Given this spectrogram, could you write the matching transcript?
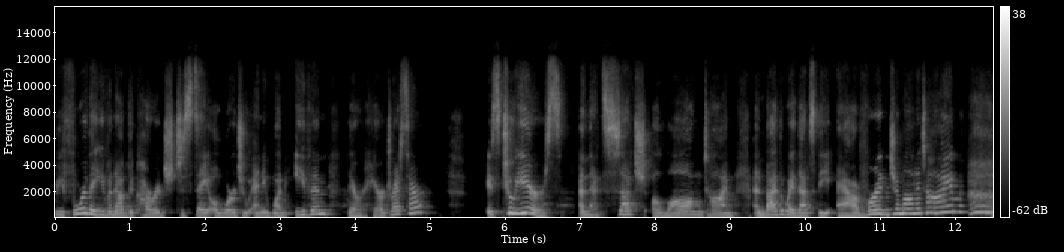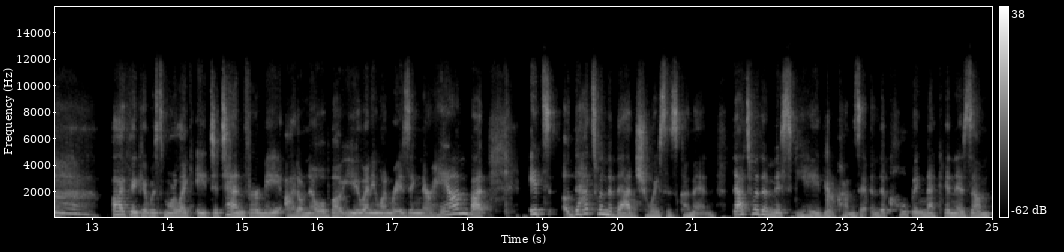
before they even have the courage to say a word to anyone, even their hairdresser, is two years. And that's such a long time. And by the way, that's the average amount of time. I think it was more like eight to 10 for me. I don't know about you, anyone raising their hand, but it's uh, that's when the bad choices come in. That's where the misbehavior comes in the coping mechanism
